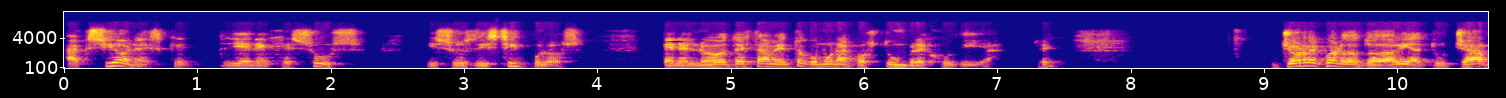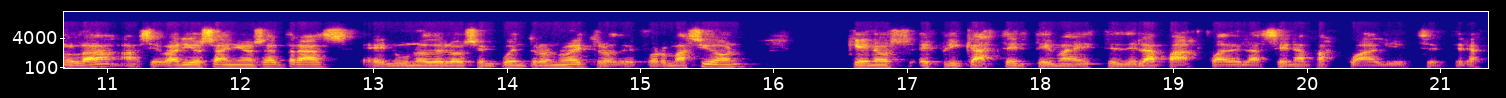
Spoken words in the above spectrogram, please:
acciones que tiene Jesús y sus discípulos en el Nuevo Testamento como una costumbre judía. Yo recuerdo todavía tu charla hace varios años atrás en uno de los encuentros nuestros de formación que nos explicaste el tema este de la Pascua, de la cena pascual y etcétera.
